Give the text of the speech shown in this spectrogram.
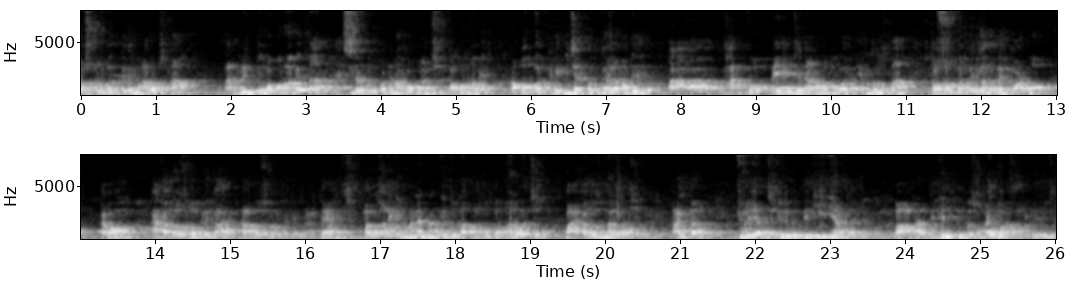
অষ্টম ঘর থেকে মারক স্থান তার মৃত্যু কখন হবে, তার অ্যাক্সিডেন্ট দুর্ঘটনা কখন কখন হবে? নবম ঘর থেকে বিচার করতে হয় আমাদের ভাগ্য মেন যেটা নবম ঘর, কেন্দ্রস্থান। দশম ঘর থেকে আমাদের কর্ম এবং একাদশ ঘর থেকে আর দ্বাদশ ঘর থেকে হয়তো অনেকে মানেন না, কিন্তু তার দ্বাদশ ঘর ভালো আছে বা একাদশ ভালো আছে, তাই তার চলে যাচ্ছে, যদি দেখিয়ে নেওয়া যায়। বা আমরা দেখেছি কিন্তু সবাই তো আসামি দেখেছি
